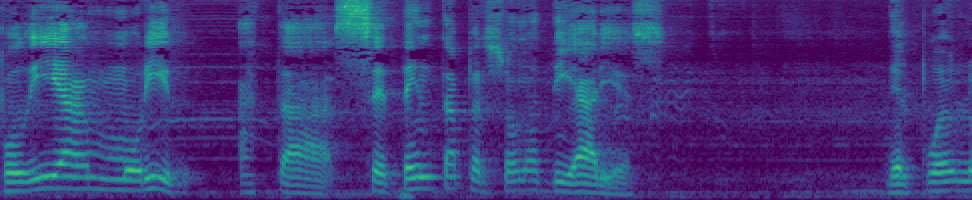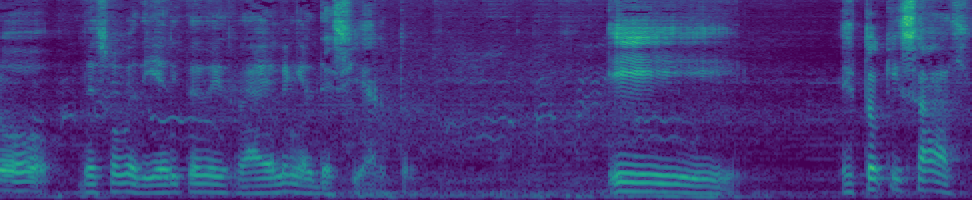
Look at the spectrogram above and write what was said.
podían morir hasta 70 personas diarias del pueblo desobediente de Israel en el desierto. Y esto quizás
